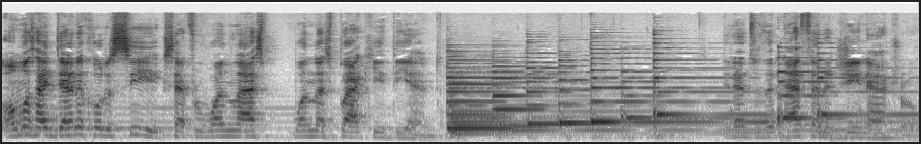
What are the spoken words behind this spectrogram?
almost identical to C except for one last one less black key at the end. It ends with an F and a G natural.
